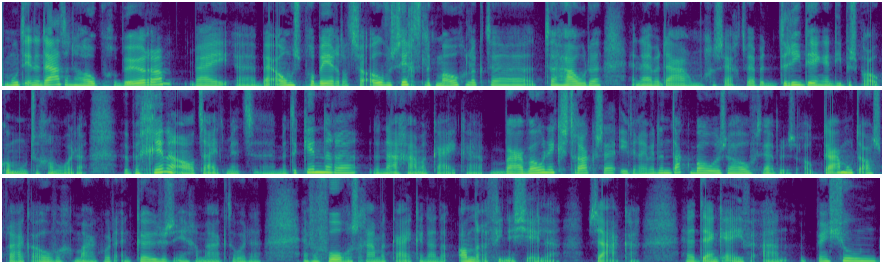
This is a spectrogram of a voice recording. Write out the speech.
Er moet inderdaad een hoop gebeuren. Wij uh, bij OMS proberen dat zo overzichtelijk mogelijk te, te houden. En hebben daarom gezegd, we hebben drie dingen die besproken moeten gaan worden. We beginnen altijd met, uh, met de kinderen. Daarna gaan we kijken, waar woon ik straks? Hè? Iedereen wil een dak boven zijn hoofd hebben. Dus ook daar moeten afspraken over gemaakt worden en keuzes in gemaakt worden. En vervolgens gaan we kijken naar de andere financiële zaken. Hè, denk even aan pensioen,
